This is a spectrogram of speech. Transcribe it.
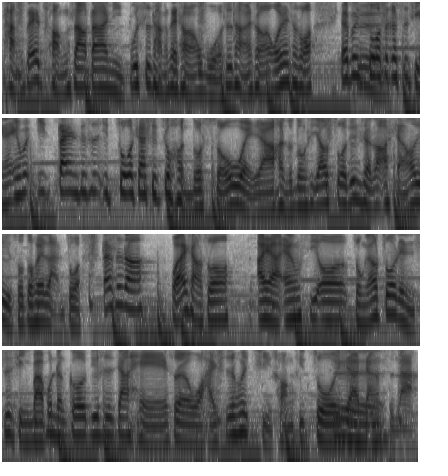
躺在床上，当然你不是躺在床上，我是躺在床上。我在想说，要不要做这个事情呢？因为一旦就是一做下去，就很多首尾啊，很多东西要做，就想到啊，想到有时候都会懒惰。但是呢，我还想说，哎呀，MCO 总要做点事情吧，不能够就是这样黑，所以我还是会起床去做一下这样子啦。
